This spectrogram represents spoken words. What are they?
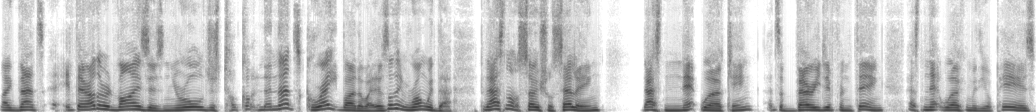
Like that's if there are other advisors and you're all just talk, then that's great. By the way, there's nothing wrong with that. But that's not social selling. That's networking. That's a very different thing. That's networking with your peers.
